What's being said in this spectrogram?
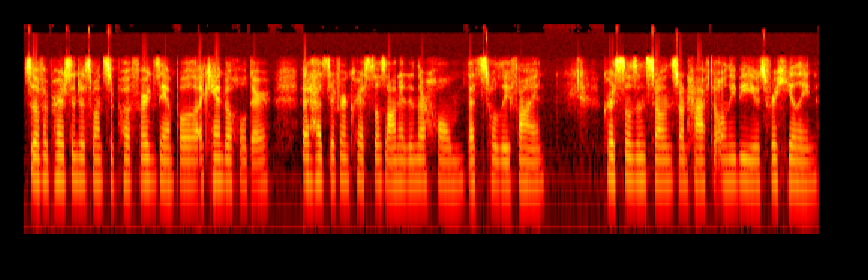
So if a person just wants to put, for example, a candle holder that has different crystals on it in their home, that's totally fine. Crystals and stones don't have to only be used for healing,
